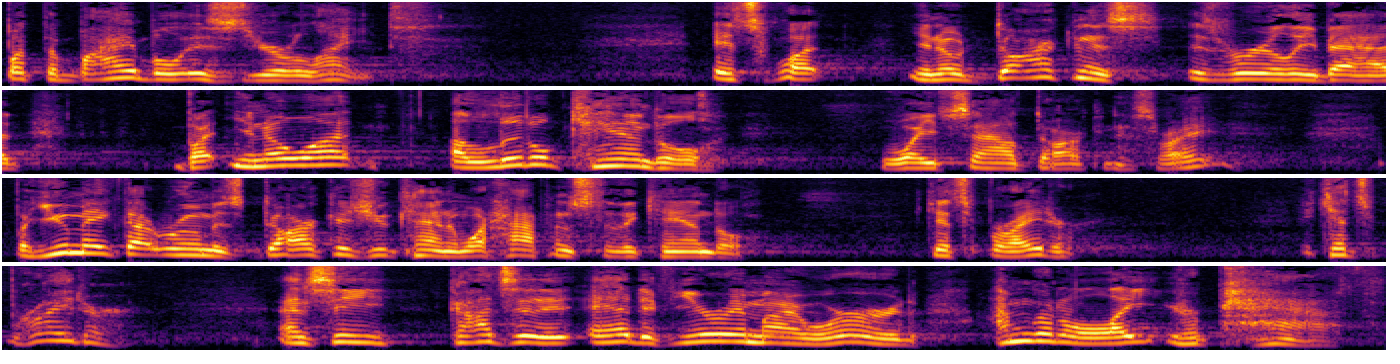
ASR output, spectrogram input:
But the Bible is your light. It's what, you know, darkness is really bad. But you know what? A little candle wipes out darkness, right? But you make that room as dark as you can, and what happens to the candle? It gets brighter. It gets brighter. And see, God said, Ed, if you're in my word, I'm going to light your path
